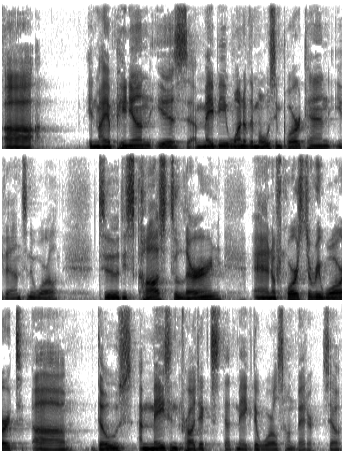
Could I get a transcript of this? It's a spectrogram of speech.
Uh, in my opinion, is maybe one of the most important events in the world to discuss, to learn, and of course to reward uh, those amazing projects that make the world sound better. So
